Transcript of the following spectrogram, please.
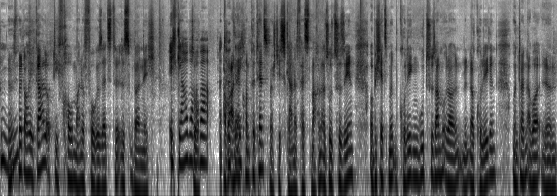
Mhm. Dann ist mir doch egal, ob die Frau meine Vorgesetzte ist oder nicht. Ich glaube so. aber. Aber an der Kompetenz möchte ich es gerne festmachen. Also zu sehen, ob ich jetzt mit einem Kollegen gut zusammen oder mit einer Kollegin und dann aber ähm,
